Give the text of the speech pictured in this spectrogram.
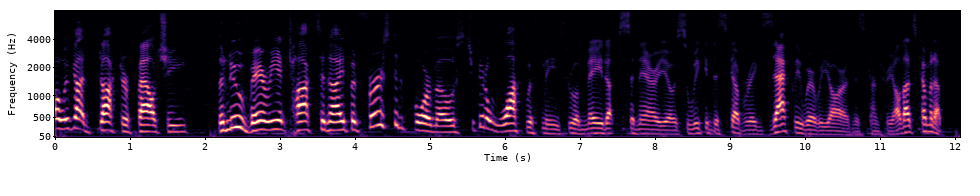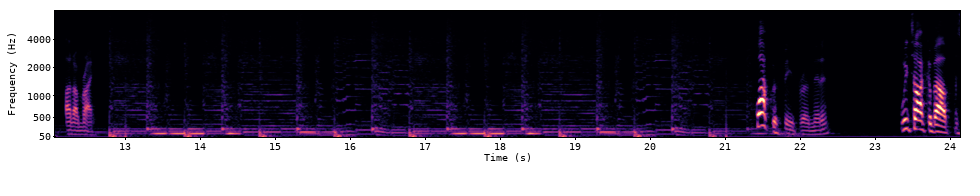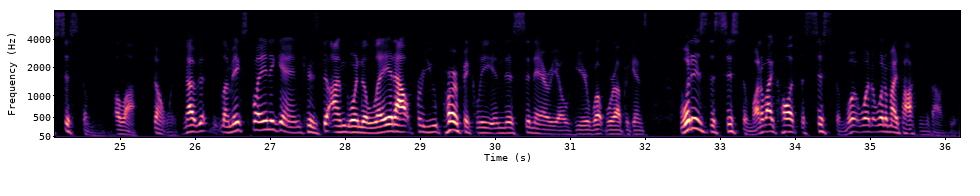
Oh, we've got Dr. Fauci, the new variant talk tonight, but first and foremost, you're going to walk with me through a made up scenario so we can discover exactly where we are in this country. All that's coming up on I'm Right. Walk with me for a minute. We talk about the system a lot, don't we? Now, let me explain again because I'm going to lay it out for you perfectly in this scenario here, what we're up against. What is the system? Why do I call it the system? What, what, what am I talking about here?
